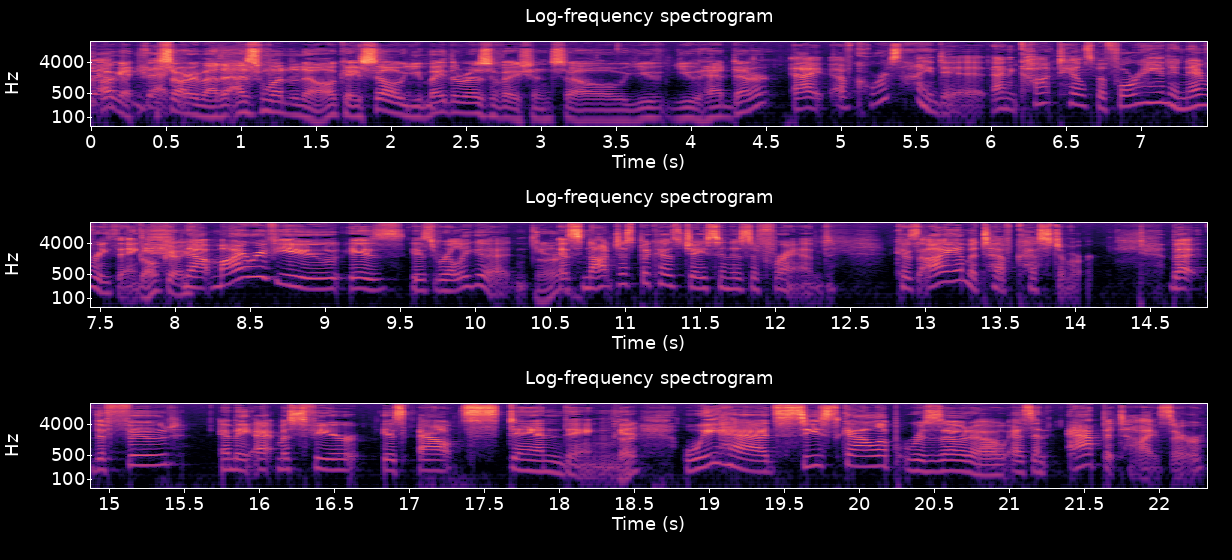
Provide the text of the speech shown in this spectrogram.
Okay. exactly. Sorry about that. I just wanted to know. Okay, so you made the reservation. So you you had dinner? I, of course I did, and cocktails beforehand and everything. Okay. Now my review is is really good. Right. It's not just because Jason is a friend, because I am a tough customer, but the food and the atmosphere is outstanding. Okay. We had sea scallop risotto as an appetizer.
